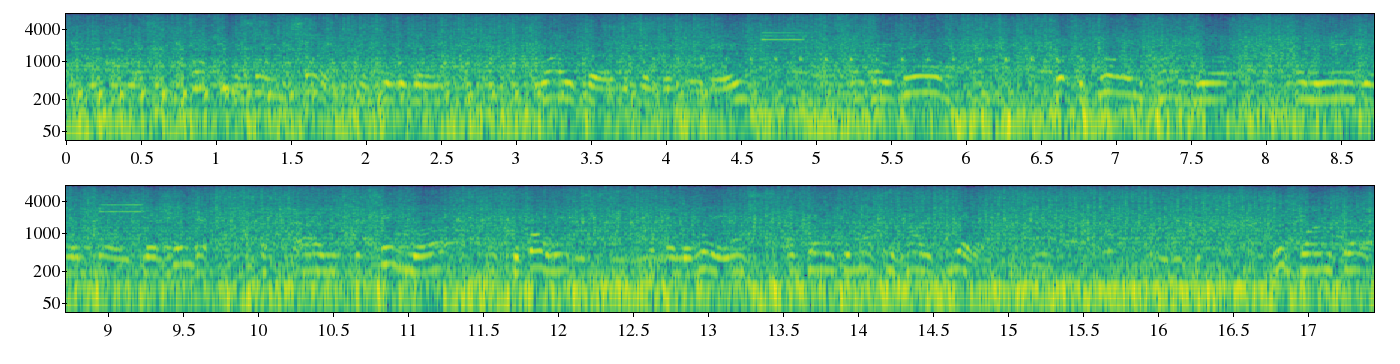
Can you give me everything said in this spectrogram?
exactly the same shape as the little grey Ferguson that we knew. And they now put the drying paintwork on the engine and transmission, and the tin work, the bonnet and the wings have gone to Massey Harris Relic. This one's got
